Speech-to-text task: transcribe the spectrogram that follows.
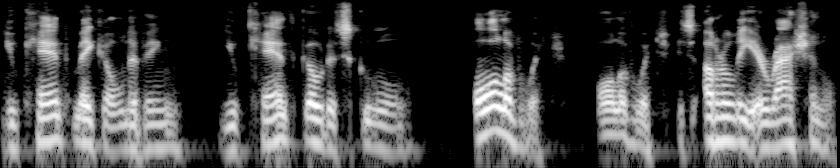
you can't make a living, you can't go to school, all of which, all of which is utterly irrational.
